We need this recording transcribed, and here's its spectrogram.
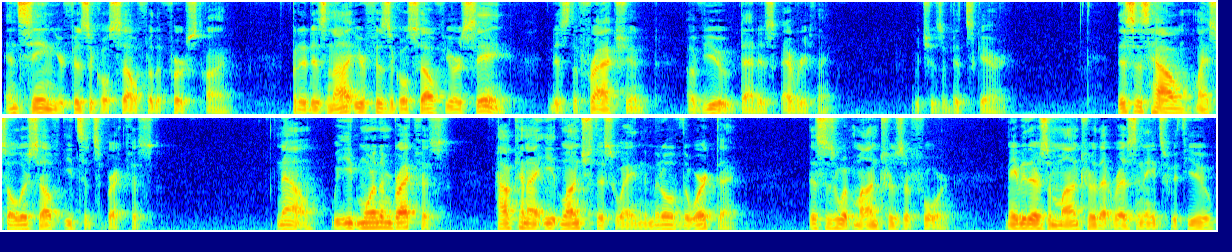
and seeing your physical self for the first time. But it is not your physical self you are seeing, it is the fraction of you that is everything, which is a bit scary. This is how my solar self eats its breakfast. Now, we eat more than breakfast. How can I eat lunch this way in the middle of the workday? This is what mantras are for. Maybe there's a mantra that resonates with you.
